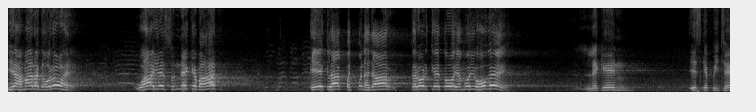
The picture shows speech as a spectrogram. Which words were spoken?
ये हमारा गौरव है। वहाँ ये सुनने के बाद एक लाख पचपन हज़ार करोड़ के तो एमओयू हो गए। लेकिन इसके पीछे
